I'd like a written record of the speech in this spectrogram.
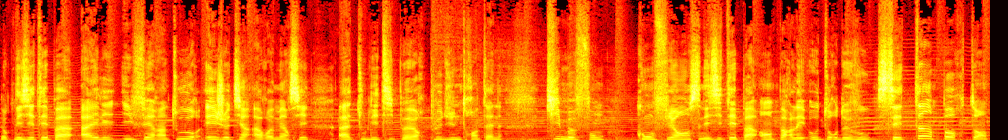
Donc n'hésitez pas à aller y faire un tour et je tiens à remercier à tous les tipeurs, plus d'une trentaine, qui me font confiance. N'hésitez pas à en parler autour de vous, c'est important.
